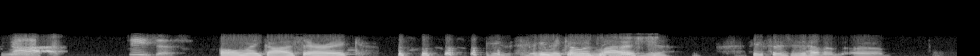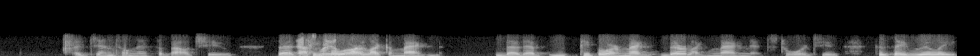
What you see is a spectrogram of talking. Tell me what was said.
Yes, yes. God. Jesus. oh my gosh, Erik. He's, You're making telling me me blush. you- he says you have a, a a gentleness about you that That's people are like a magnet. That, that people are mag, they're like magnets towards you because they really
